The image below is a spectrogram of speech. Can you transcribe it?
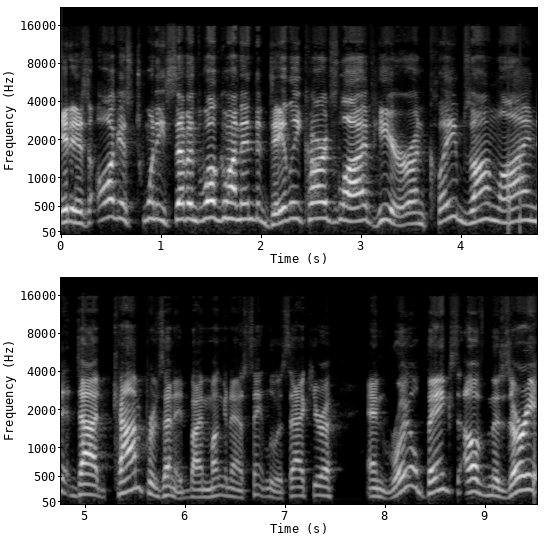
It is August 27th. Welcome on into Daily Cards Live here on ClaimsOnline.com, presented by Mungenast St. Louis Acura and Royal Banks of Missouri.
